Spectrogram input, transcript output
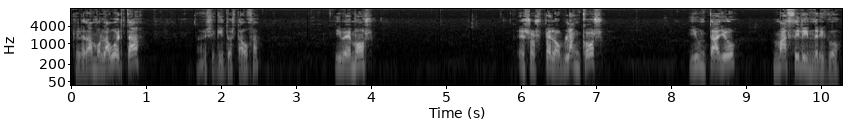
que le damos la vuelta. A ver si quito esta hoja. Y vemos esos pelos blancos y un tallo más cilíndrico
